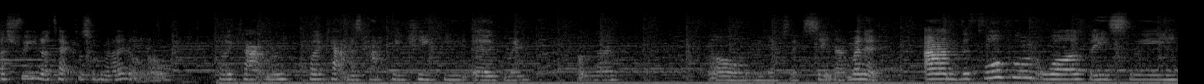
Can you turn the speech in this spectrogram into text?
a screen or text or something, I don't know. Play Catman, play Catman's happy, cheeky grin on there. Oh yes, like say that minute. And the fourth one was basically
